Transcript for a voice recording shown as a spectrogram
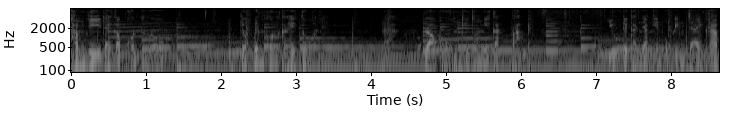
ทำดีได้กับคนทั้งโลก ยกเว้นคนใกล้ตัวเนี่ยนะเราก็คงจะต้องมีการปรับ อยู่ด้วยกันอย่างเห็นอกเห็นใจครับ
